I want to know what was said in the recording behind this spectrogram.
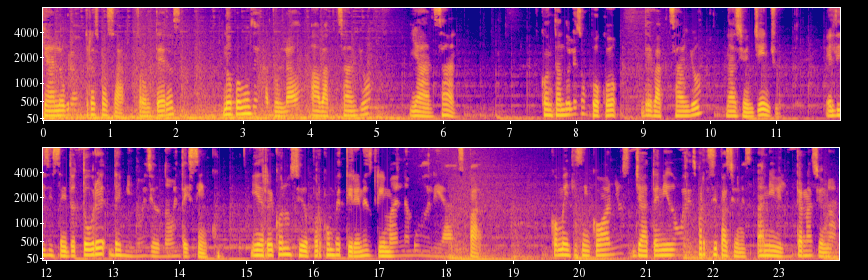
que han logrado traspasar fronteras, no podemos dejar de un lado a Bak Sang-yeon y a An San. Contándoles un poco de Bak Sang-yeon, nació en Jinju, el 16 de octubre de 1995 y es reconocido por competir en esgrima en la modalidad de espada. Con 25 años ya ha tenido varias participaciones a nivel internacional,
